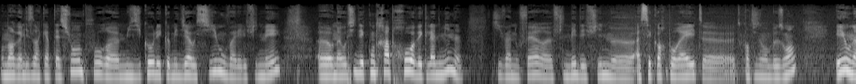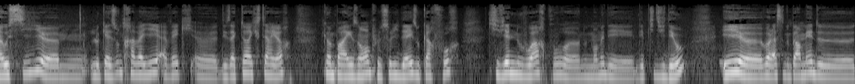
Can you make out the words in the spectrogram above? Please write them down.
on organise leur captation pour Musico, les comédias aussi, on va aller les filmer. on a aussi des contrats pro avec l'admin qui va nous faire filmer des films assez corporate quand ils en ont besoin. Et on a aussi euh, l'occasion de travailler avec euh, des acteurs extérieurs, comme par exemple Solidays ou Carrefour, qui viennent nous voir pour euh, nous demander des, petites vidéos. Et voilà, ça nous permet de,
